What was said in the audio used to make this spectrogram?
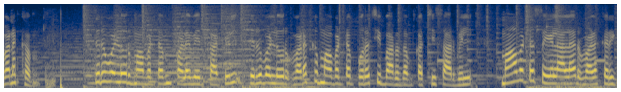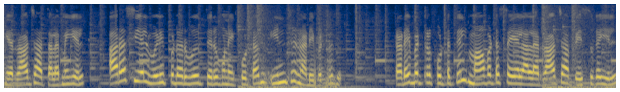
வணக்கம். திருவள்ளூர் மாவட்டம் பழவேற்காட்டில் திருவள்ளூர் வடக்கு மாவட்ட புரட்சி பாரதம் கட்சி சார்பில் மாவட்ட செயலாளர் வழக்கறிஞர் ராஜா தலைமையில் அரசியல் விழிப்புணர்வு திருமுனை கூட்டம் இன்று நடைபெற்றது. நடைபெற்ற கூட்டத்தில் மாவட்ட செயலாளர் ராஜா பேசுகையில்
